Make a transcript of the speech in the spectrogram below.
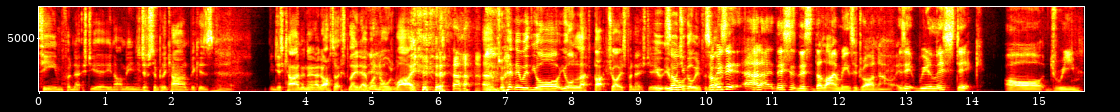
team for next year. You know what I mean? You just simply can't because yeah. You just can't. Innit? I don't have to explain it. Everyone yeah. knows why. um, so hit me with your your left back choice for next year. Who, who so, would you go in for? So is it? Uh, this is this is the line we need to draw now. Is it realistic or dream?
